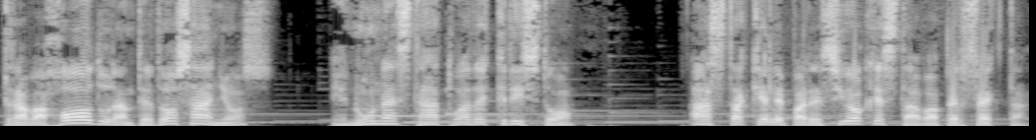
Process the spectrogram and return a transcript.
trabajó durante dos años en una estatua de Cristo hasta que le pareció que estaba perfecta.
